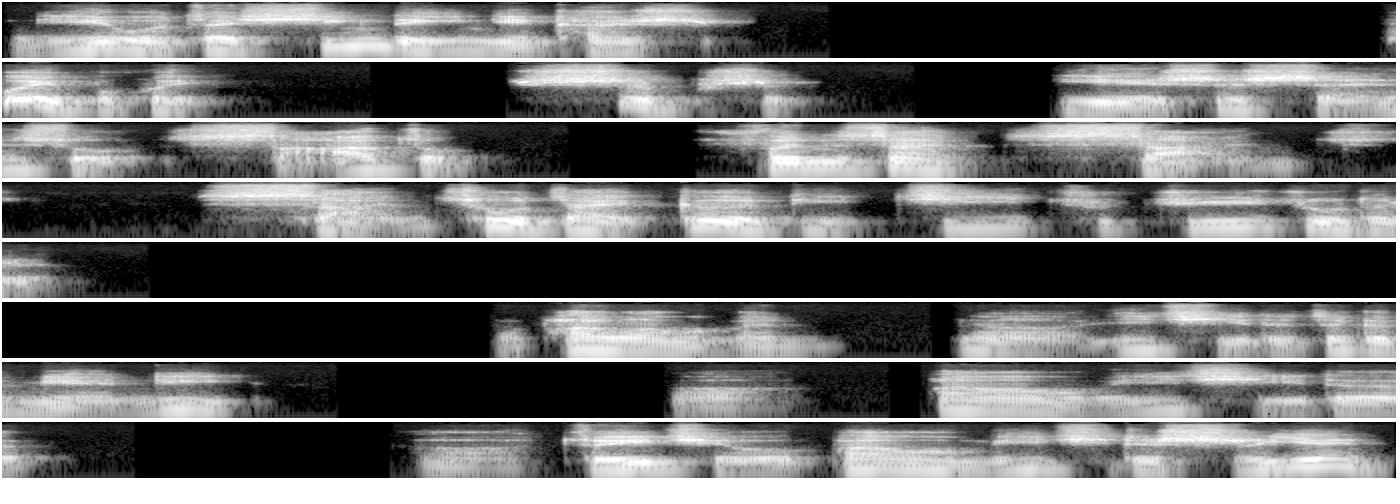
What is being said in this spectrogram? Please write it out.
你我在新的一年开始，会不会，是不是，也是神所撒种、分散、散散处在各地居住居住的人？盼望我们啊一起的这个勉励啊，盼望我们一起的啊追求，盼望我们一起的实验，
